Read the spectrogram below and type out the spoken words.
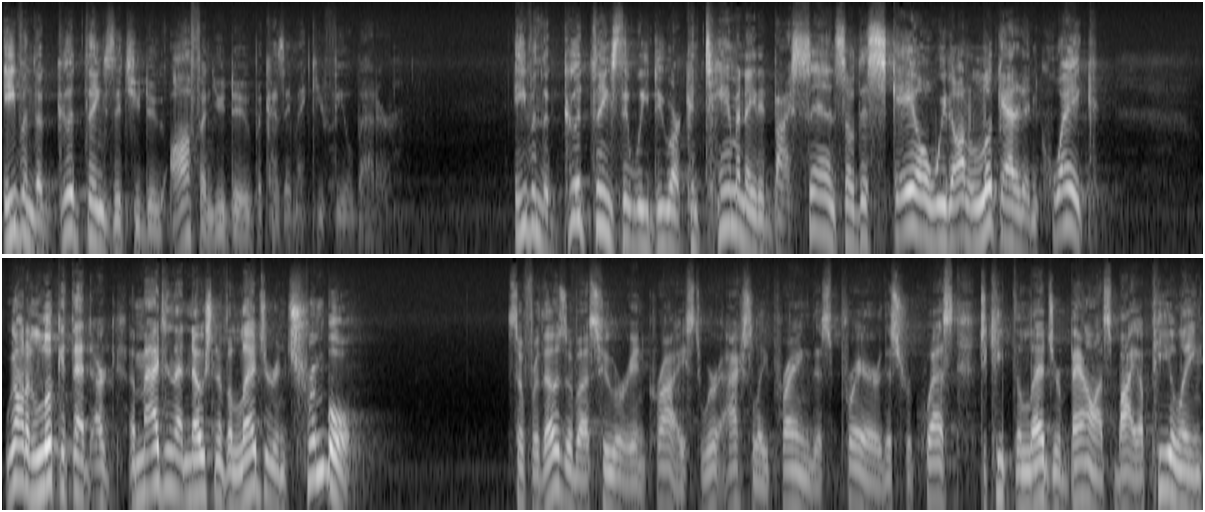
Even the good things that you do, often you do because they make you feel better even the good things that we do are contaminated by sin. So, this scale, we ought to look at it and quake. We ought to look at that, or imagine that notion of a ledger and tremble. So, for those of us who are in Christ, we're actually praying this prayer, this request to keep the ledger balanced by appealing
